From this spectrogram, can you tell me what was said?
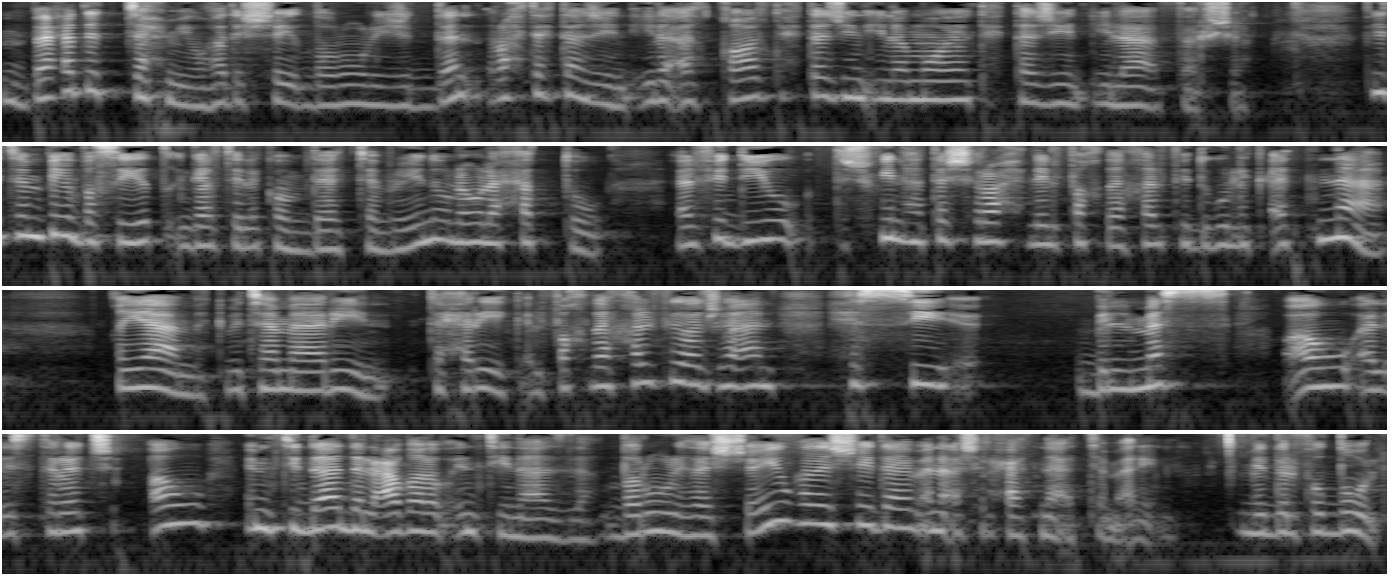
بعد التحمية وهذا الشيء ضروري جدا راح تحتاجين إلى أثقال تحتاجين إلى موية تحتاجين إلى فرشة. في تنبيه بسيط قلت لكم بداية التمرين ولو لاحظتوا الفيديو تشوفينها تشرح للفخذ الخلفي تقولك أثناء قيامك بتمارين تحريك الفخذ الخلفي رجاء حسي بالمس أو الاسترتش أو امتداد العضلة وإنت نازلة. ضروري هذا الشيء وهذا الشيء دائما أنا أشرحه أثناء التمارين. لذا الفضول.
